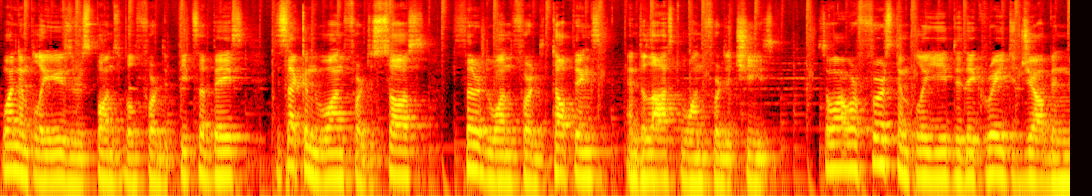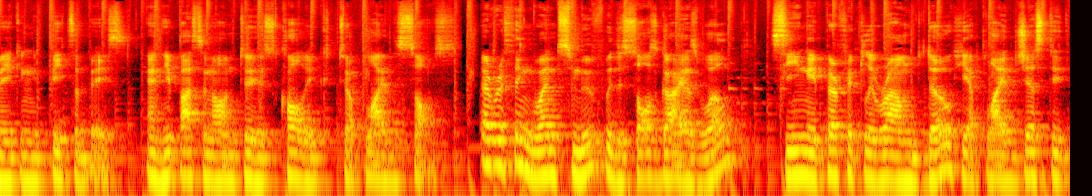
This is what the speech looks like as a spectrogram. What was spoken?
one employee is responsible for the pizza base, the second one for the sauce, third one for the toppings, and the last one for the cheese. So our first employee did a great job in making a pizza base, and he passed it on to his colleague to apply the sauce. Everything went smooth with the sauce guy as well, Seeing a perfectly round dough, he applied just the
